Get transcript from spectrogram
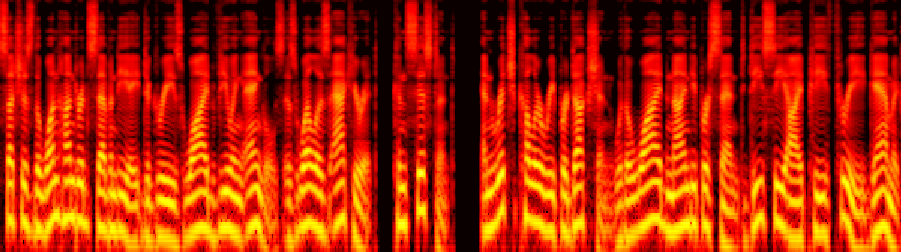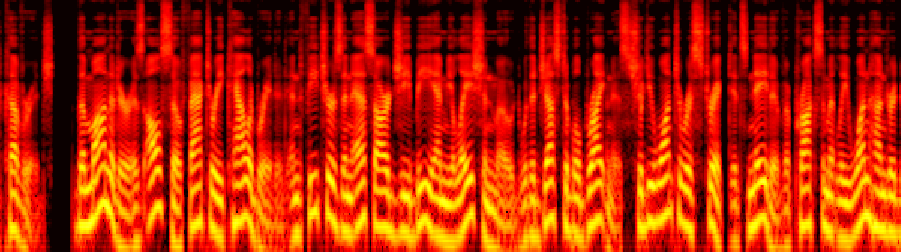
such as the 178 degrees wide viewing angles, as well as accurate, consistent, and rich color reproduction with a wide 90% DCI-P3 gamut coverage. The monitor is also factory calibrated and features an sRGB emulation mode with adjustable brightness should you want to restrict its native approximately 120%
